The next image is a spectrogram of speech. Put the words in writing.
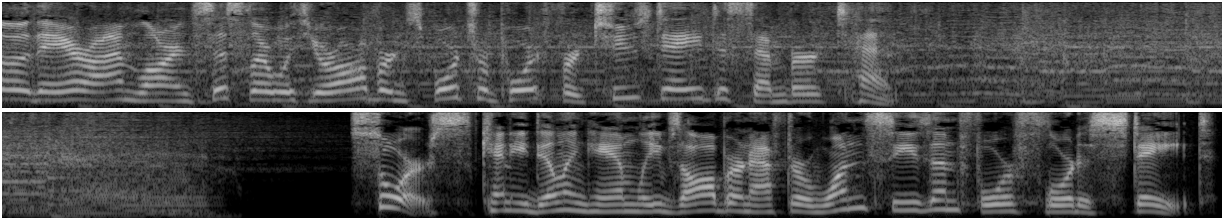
Hello there, I'm Lauren Sisler with your Auburn Sports Report for Tuesday, December 10th. Source Kenny Dillingham leaves Auburn after one season for Florida State.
